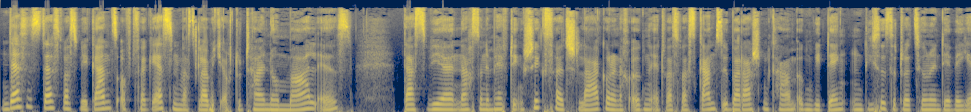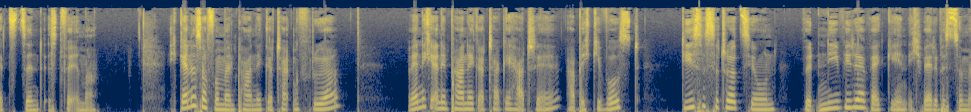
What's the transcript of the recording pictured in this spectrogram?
Und das ist das, was wir ganz oft vergessen, was glaube ich auch total normal ist, dass wir nach so einem heftigen Schicksalsschlag oder nach irgendetwas, was ganz überraschend kam, irgendwie denken, diese Situation, in der wir jetzt sind, ist für immer. Ich kenne es auch von meinen Panikattacken früher. Wenn ich eine Panikattacke hatte, habe ich gewusst, diese Situation wird nie wieder weggehen. Ich werde bis zum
